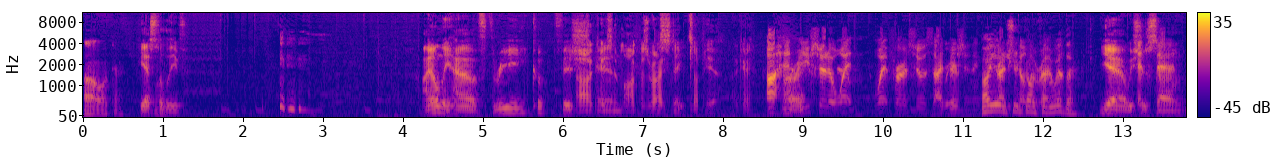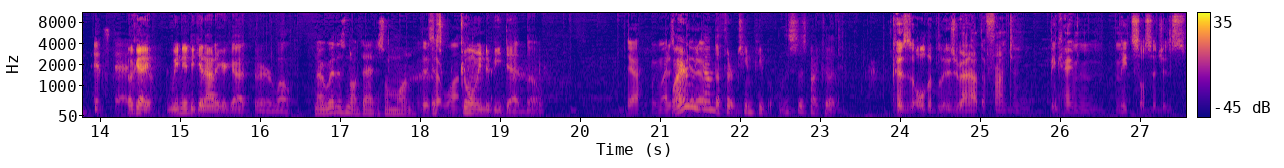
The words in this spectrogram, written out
Oh, okay. He has to leave. I only have three cooked fish Oh, okay, and so Mark was right. steak. It's up here. Okay. Oh, Henry, Alright. you should have went went for a suicide Weird. mission and Oh yeah, tried we should kill go for the wither. wither. Yeah, we should have It's sent dead. one. It's dead. Okay, we need to get out of here, guys. Or well, No, wither's not dead. It's on one. There's it's that one. going to be dead though. Yeah, we might as Why well are we out. down to 13 people? This is not good. Because all the blues ran out the front and became meat sausages.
